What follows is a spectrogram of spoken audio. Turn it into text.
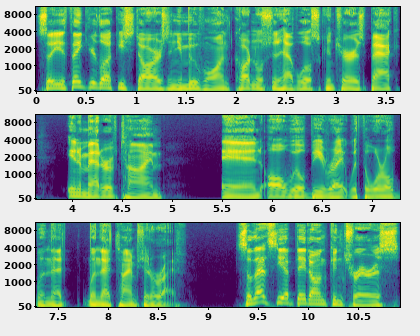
So you think you're lucky stars and you move on. Cardinals should have Willson Contreras back in a matter of time, and all will be right with the world when that when that time should arrive. So that's the update on Contreras.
